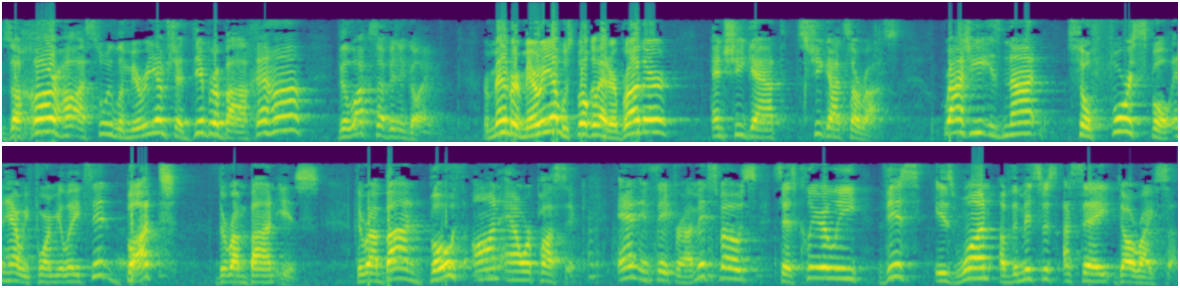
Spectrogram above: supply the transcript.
Zachar ha'asui Miriam shadibra ba'acheha v'laksa. Remember Miriam, who spoke about her brother, and she got she got saras. Rashi is not so forceful in how he formulates it, but the Ramban is. The Ramban, both on our pasuk and in Sefer HaMitzvos, says clearly this is one of the mitzvahs asay daraisa.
